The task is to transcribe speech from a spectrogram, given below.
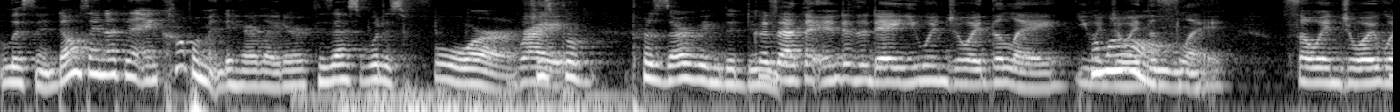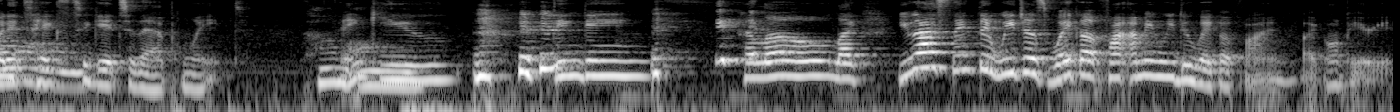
listen don't say nothing and compliment the hair later because that's what it's for Right. she's pre- preserving the dude Because at the end of the day, you enjoyed the lay. You Come enjoyed on. the sleigh. So enjoy what it takes on. to get to that point. Come Thank on. you. ding ding. Hello. Like you guys think that we just wake up fine. I mean, we do wake up fine, like on period.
